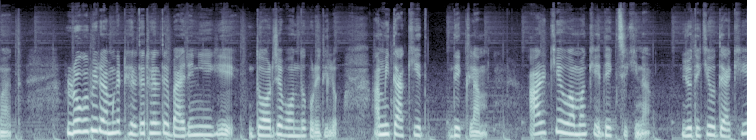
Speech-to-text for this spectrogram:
মাত। রঘুবীর আমাকে ঠেলতে ঠেলতে বাইরে নিয়ে গিয়ে দরজা বন্ধ করে দিল। আমি তাকিয়ে দেখলাম, আর কেউ আমাকে দেখছে কি না? যদি কেউ দেখে,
